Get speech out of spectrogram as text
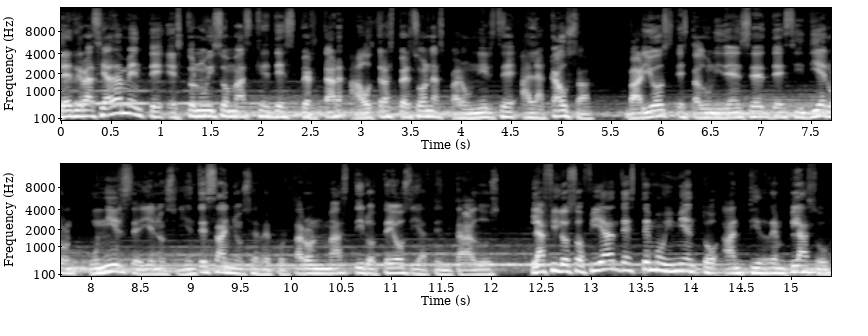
Desgraciadamente, esto no hizo más que despertar a otras personas para unirse a la causa. Varios estadounidenses decidieron unirse y en los siguientes años se reportaron más tiroteos y atentados. La filosofía de este movimiento antirreemplazo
